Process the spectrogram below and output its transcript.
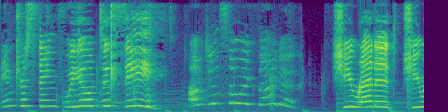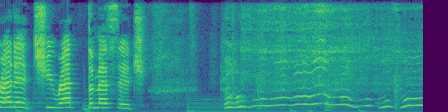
interesting for you to see i'm just so excited. She read it. She read it. She read the message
